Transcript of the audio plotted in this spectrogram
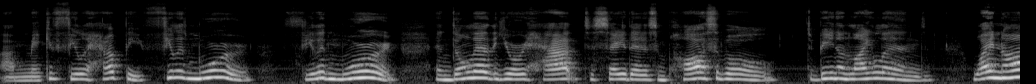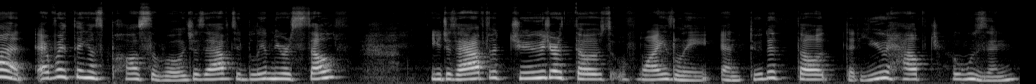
um, make you feel happy, feel it more, feel it more. And don't let your head to say that it's impossible to be in an island. Why not? Everything is possible. You just have to believe in yourself. You just have to choose your thoughts wisely and do the thought that you have chosen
